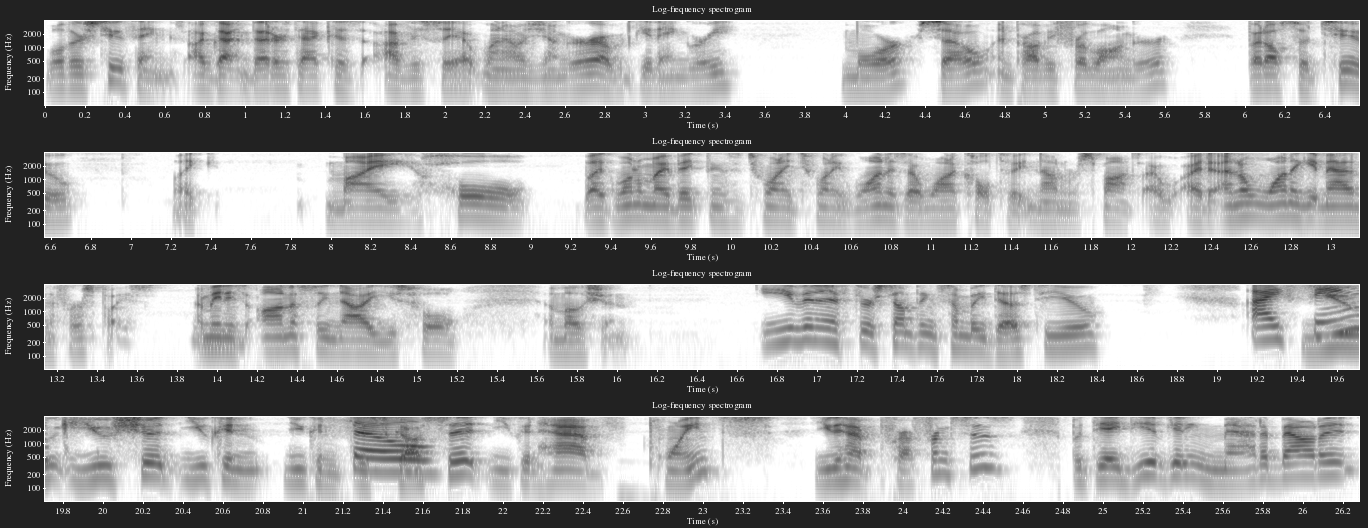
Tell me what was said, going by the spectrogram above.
well, there's two things. I've gotten better at that because obviously uh, when I was younger, I would get angry more so and probably for longer. But also, too, like my whole like one of my big things in 2021 is I want to cultivate non-response. I, I, I don't want to get mad in the first place. I mean, Mhm. it's honestly not a useful emotion. Even if there's something somebody does to you, I think you you should you can you can So- discuss it. You can have points. You can have preferences. But the idea of getting mad about it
